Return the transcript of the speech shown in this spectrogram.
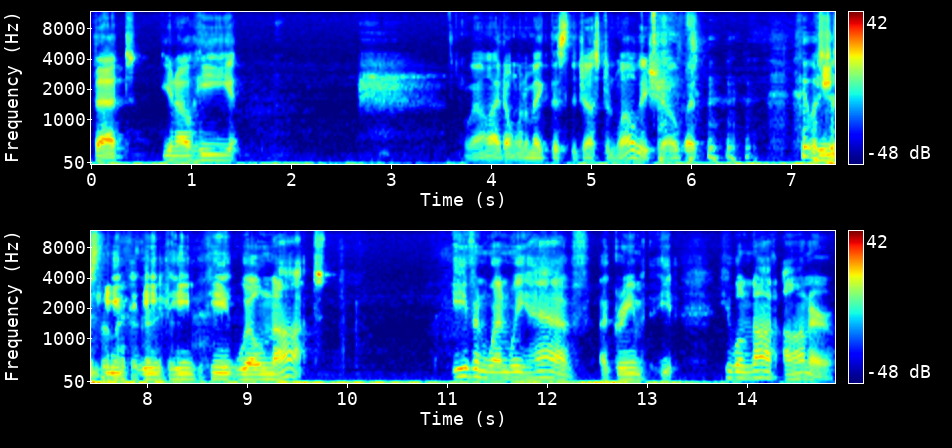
that, you know, he. Well, I don't want to make this the Justin Welby show, but It was he, just he, he, he, he will not, even when we have agreement, he, he will not honor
